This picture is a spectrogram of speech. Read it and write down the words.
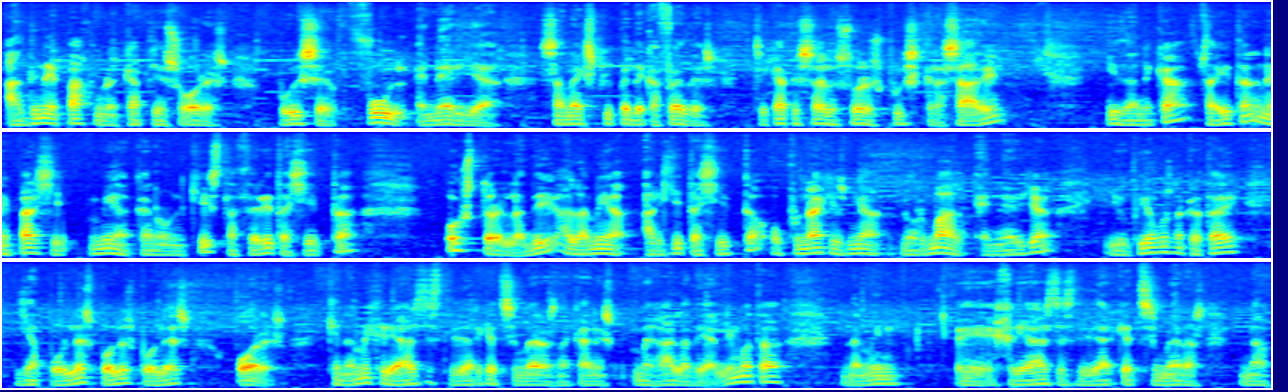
αντί να υπάρχουν κάποιες ώρες που είσαι full ενέργεια, σαν να έχεις πει πέντε καφέδες και κάποιες άλλες ώρες που είσαι κρασάρι, ιδανικά θα ήταν να υπάρχει μια κανονική σταθερή ταχύτητα, όχι το ρελαντί, αλλά μια αργή ταχύτητα, όπου να έχεις μια normal ενέργεια, η οποία όμως να κρατάει για πολλές, πολλές, πολλές ώρες. Και να μην χρειάζεται στη διάρκεια της ημέρας να κάνεις μεγάλα διαλύματα, να μην ε, χρειάζεται στη διάρκεια της ημέρας να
